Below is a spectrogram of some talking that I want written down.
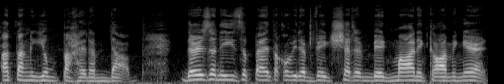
at ang iyong pakiramdam. There's an Ace of Pentacle with a big shot and big money coming in.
